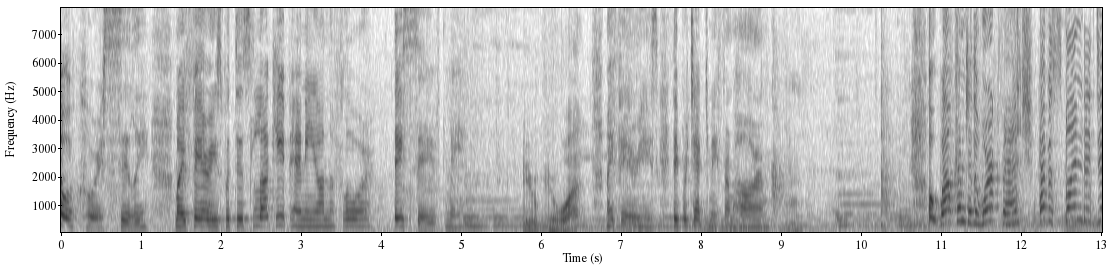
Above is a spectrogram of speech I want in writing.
Oh, of course, silly. My fairies put this lucky penny on the floor. They saved me. You're, you're what? My fairies, they protect me from harm. Oh, welcome to the workbench. Have a splendid day.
